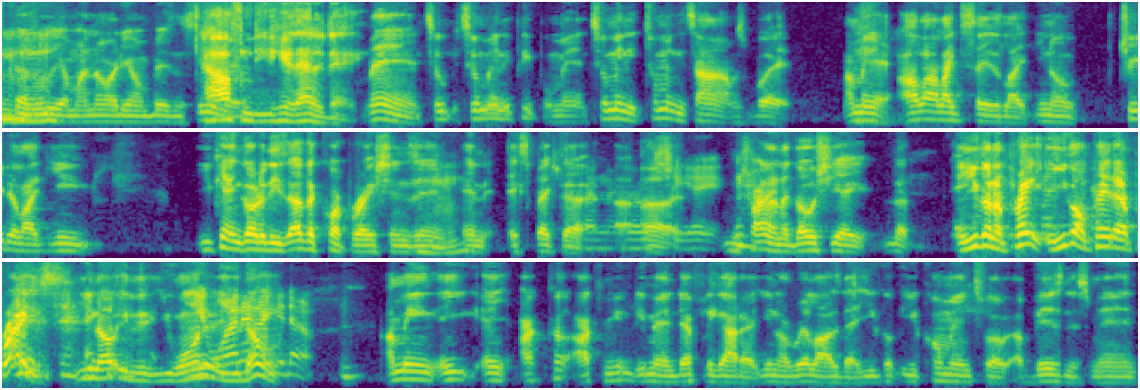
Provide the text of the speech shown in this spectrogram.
because Mhm. we are minority owned business. How often do you hear that a day? man too too many people man too many too many times but i mean all i like to say is like you know treat it like you you can't go to these other corporations and, Mhm. and expect Try a, to a, a try to negotiate and you're gonna pay you're gonna pay that price you know either you want you it or want you it or don't you don't. i mean and, and our, our community man definitely gotta you know realize that you you come into a, a business man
